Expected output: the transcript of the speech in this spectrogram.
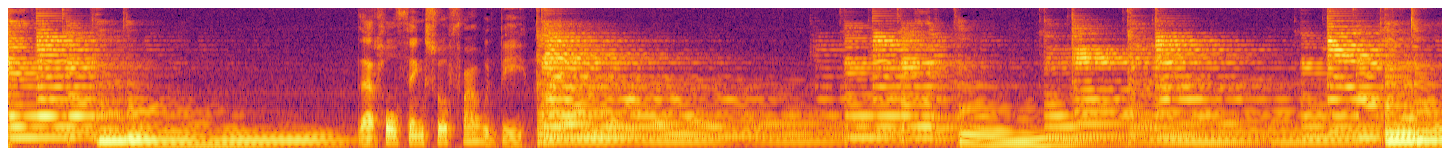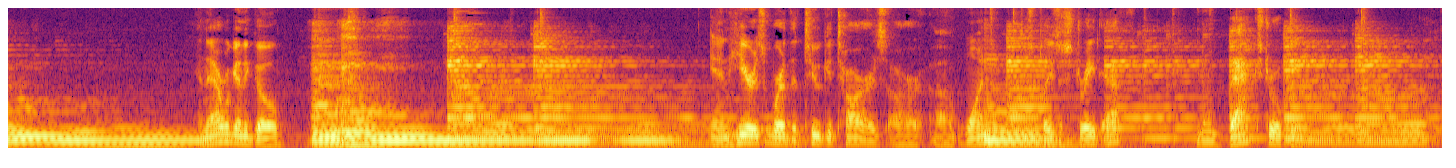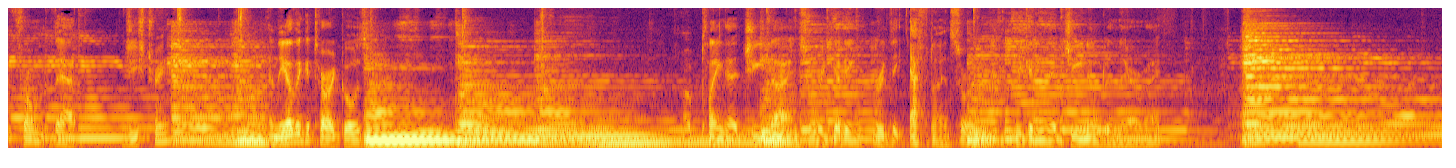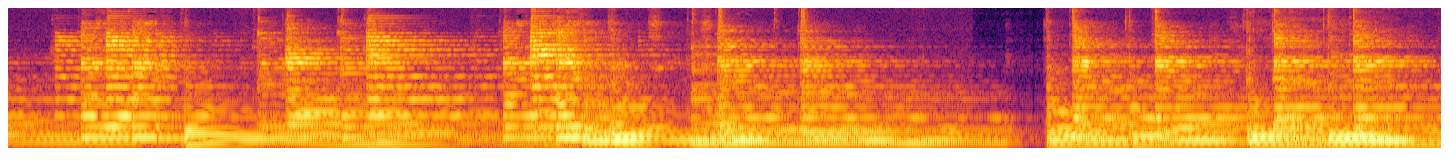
That whole thing so far would be And now we're going to go. And here's where the two guitars are. Uh, one just plays a straight F, you know, backstroking from that G string. And the other guitar goes uh, playing that G9. So we're getting, or the F9, sorry. We're getting that G note in there, right?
